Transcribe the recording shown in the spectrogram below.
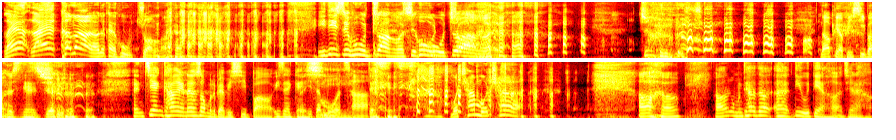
来啊来啊，come on，然后就开始互撞了，一定是互撞哦，是互撞。啊，然后表皮细胞就死去，很健康诶，那个时候我们的表皮细胞一直在更新，一直在摩擦，对，摩擦摩擦。好好，好，我们跳到呃第五点哈，接下来 好，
